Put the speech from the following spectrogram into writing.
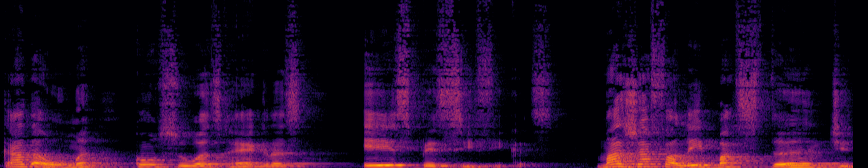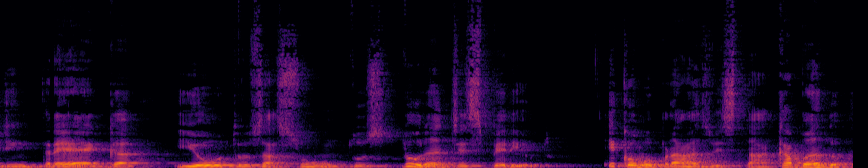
cada uma com suas regras específicas. Mas já falei bastante de entrega e outros assuntos durante esse período. E como o prazo está acabando,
